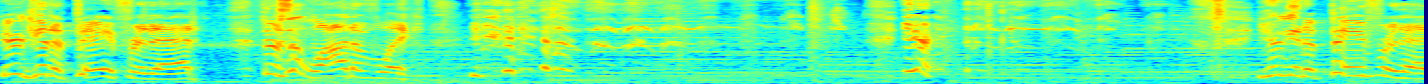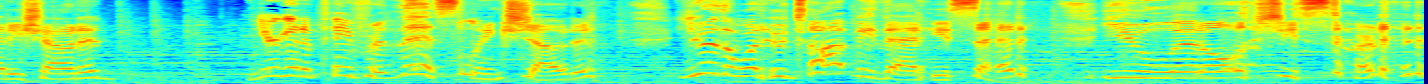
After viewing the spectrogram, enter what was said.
You're gonna pay for that. There's a lot of like. you're, you're gonna pay for that, he shouted. You're gonna pay for this, Link shouted. You're the one who taught me that, he said. You little, she started.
